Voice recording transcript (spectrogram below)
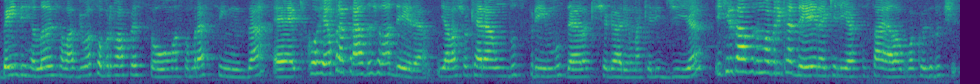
bem de relance, ela viu a sombra de uma pessoa, uma sombra cinza, é, que correu para trás da geladeira. E ela achou que era um dos primos dela que chegariam naquele dia e que ele tava fazendo uma brincadeira, que ele ia assustar ela, alguma coisa do tipo.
